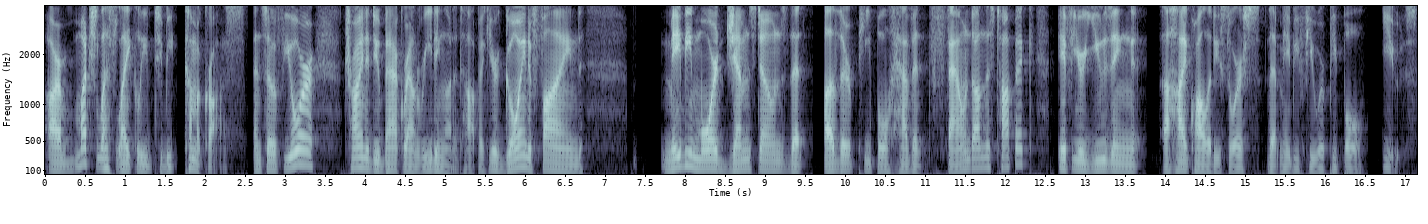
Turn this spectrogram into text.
are much less likely to be come across. And so if you're trying to do background reading on a topic, you're going to find maybe more gemstones that other people haven't found on this topic if you're using a high quality source that maybe fewer people use.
